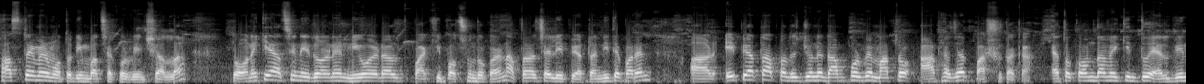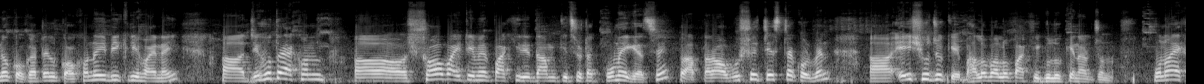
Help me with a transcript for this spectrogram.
ফার্স্ট টাইমের মতো ডিম বাচ্চা করবে ইনশাল্লাহ তো অনেকে আছেন এই ধরনের নিউ অ্যাডাল্ট পাখি পছন্দ করেন। আপনারা চাইলে এই পেয়ারটা নিতে পারেন। আর এই পেয়ারটা আপনাদের জন্য দাম পড়বে মাত্র আট হাজার পাঁচশো টাকা। এত কম দামে কিন্তু অ্যালবিনো কোকাটেল কখনোই বিক্রি হয় নাই। যেহেতু এখন সব আইটেমের পাখির দাম কিছুটা কমে গেছে, তো আপনারা অবশ্যই চেষ্টা করবেন এই সুযোগে ভালো ভালো পাখিগুলো কেনার জন্য। কোনো এক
